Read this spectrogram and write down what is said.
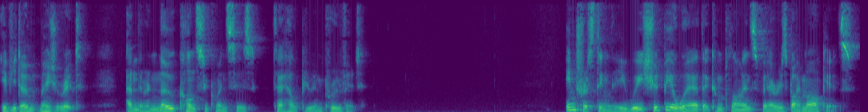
if you don't measure it and there are no consequences to help you improve it? Interestingly, we should be aware that compliance varies by markets.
